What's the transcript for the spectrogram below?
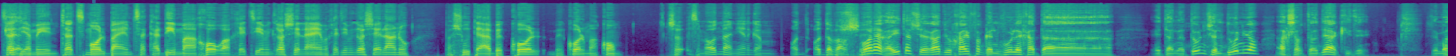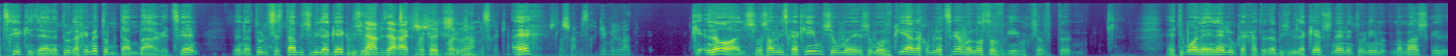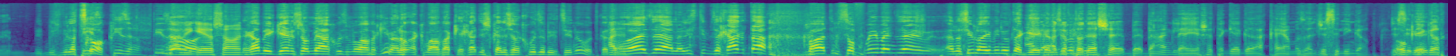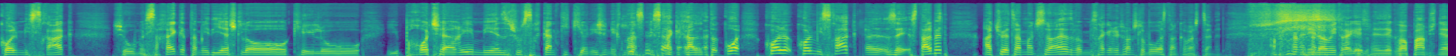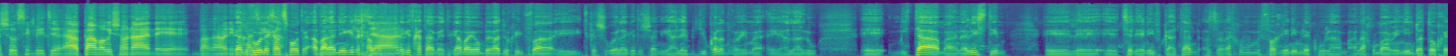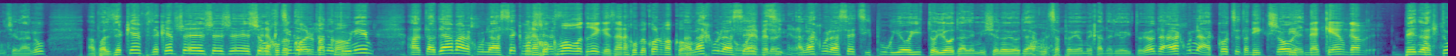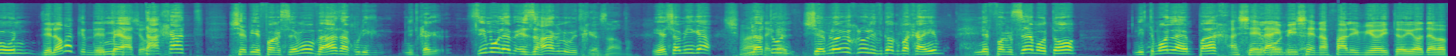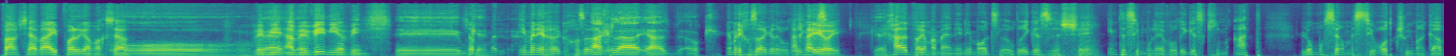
צד כן. ימין, צד שמאל, באמצע, קדימה, אחורה, חצי המגרש שלהם, חצי המגרש שלנו. פשוט היה בכל, בכל מקום. עכשיו, זה מאוד מעניין גם, עוד, עוד דבר ש... בואנה, ראית שרדיו חיפה גנבו לך את, ה... את הנתון של דוניו? עכשיו, אתה יודע, כי זה, זה מצחיק, כי זה הנתון הכי מטומטם בארץ, כן? זה נתון שסתם בשביל הגג, בשביל... סתם זרקנו אותו אתמול. שלושה משחקים. איך? שלושה משחקים בלבד. כן, לא, על שלושה משחקים שהוא, שהוא מבקיע, אנחנו מנצחים, אבל לא סופגים. עכשיו, ת... אתמול העלינו ככה, אתה יודע, בשביל הכיף, שני נתונים, ממש, כזה, בשביל הצחוק. טיזר, טיזר. רמי גרשון, רבי גרשון 100% מהמאבקים, לא רק מאבק אחד, יש כאלה שלקחו את זה ברצינות. אגב. כתבו, איזה, אנליסטים זה חרטא? מה, אתם סופרים את זה? אנשים לא הבינו את הגג. אגב, לא אתה יודע שבאנגליה יש את הגג הקיים הזה על ג'סי לינגרד. ג'סי אוקיי. לינגרד, כל משחק שהוא משחק, תמיד יש לו כאילו פחות שערים מאיזשהו שחקן קיקיוני שנכנס משחק אחד. כל- כל- כל משחק אה, זה סטלבט, עד שהוא יצא ממנצ'סטר יונייטד, ובמשחק הראשון שלו בווסטהאם כבש צמד. אני לא מתרגש מזה, זה כבר פעם שנייה שעושים לי את זה. היה הפעם הראשונה אה, בראיון עם גנבו לך חזיזה. ספורט, אבל אני אגיד לך, אני אגיד לך את האמת, גם היום ברדיו חיפה אה, התקשרו אליי כדי שאני אעלה בדיוק על הדברים אה, הללו, אה, מטעם האנליסטים אצל יניב קטן, אז אנחנו מפרגנים לכולם, אנחנו מאמינים בתוכן שלנו, אבל זה כיף, זה כיף ש- שעוקצים בכל לנו את. הנתונים, אתה יודע מה, אנחנו נעשה כמו אנחנו כמו רודריגז, אנחנו בכל מקום. אנחנו נעשה, את סיפור יוהי טויודה, למי שלא יודע, אנחנו. נספר יום אחד על יוהי טויודה, אנחנו נעקוץ את התקשורת נתנקם גם, בנתון זה לא רק. מהתחת שהם יפרסמו, ואז אנחנו נתקרב. שימו לב, הזהרנו אתכם. עזרנו. יש עמיגה? נתון שהם לא יוכלו לבדוק בחיים, נפרסם אותו, נטמון להם פח. השאלה אם מי. שנפל עם יואיטו יודה בפעם שעברה ייפול גם עכשיו. או, ומי- מעניין. המבין יבין. אה, כן. אם אני רגע חוזר... אחלה, אוקיי. אם אני חוזר רגע לרודריגז, אחלה יואי. כן. אחד הדברים המעניינים מאוד אצל רודריגז זה שאם תשימו לב, רודריגז כמעט לא מוסר מסירות כשהוא עם הגב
